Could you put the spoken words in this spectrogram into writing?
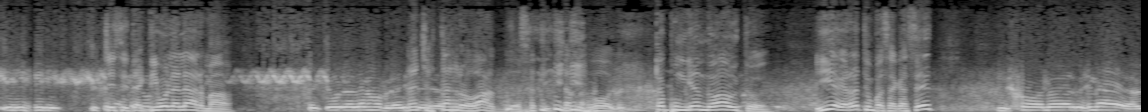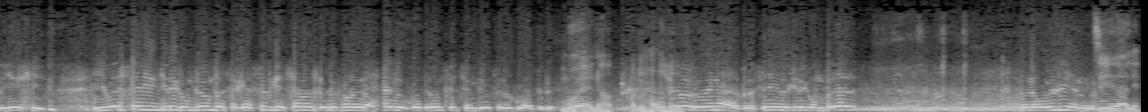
y, y- y Che, se te activó la alarma. se activó la alarma pero ahí Nacho, se- estás robando, dejate hinchar las bolas. Está pungueando autos. ¿Y agarraste un pasacassette? no no agarré nada vieji Igual si alguien quiere comprar un pasacassette que llame al teléfono de la radio 411-8204. Bueno. Yo no robé nada, pero si alguien lo quiere comprar... Bueno, volviendo. Sí, dale.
